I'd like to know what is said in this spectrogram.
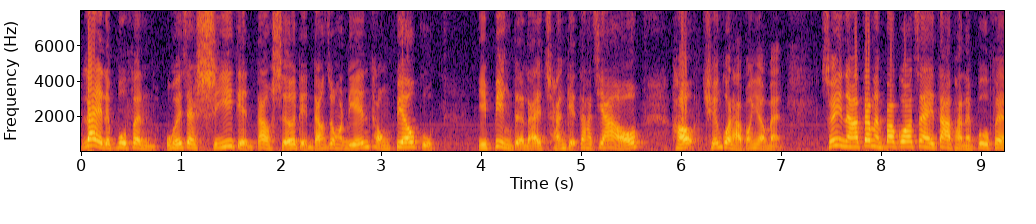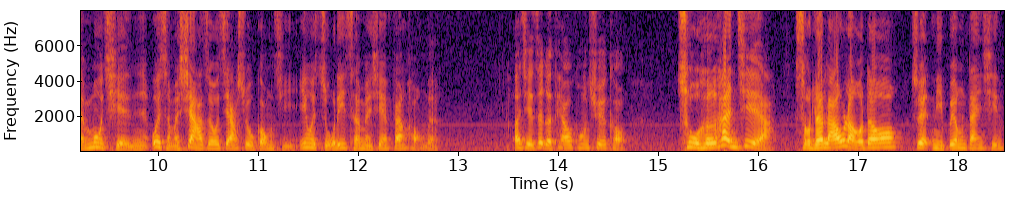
赖的部分，我会在十一点到十二点当中，连同标股一并的来传给大家哦。好，全国的好朋友们，所以呢，当然包括在大盘的部分，目前为什么下周加速攻击？因为主力成本线翻红了，而且这个跳空缺口，楚河汉界啊。守得牢牢的哦，所以你不用担心。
